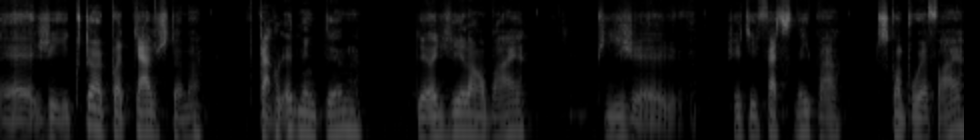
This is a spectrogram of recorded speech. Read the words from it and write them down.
Euh, j'ai écouté un podcast, justement, qui parlait de LinkedIn, de Olivier Lambert. Puis j'ai été fasciné par tout ce qu'on pouvait faire.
